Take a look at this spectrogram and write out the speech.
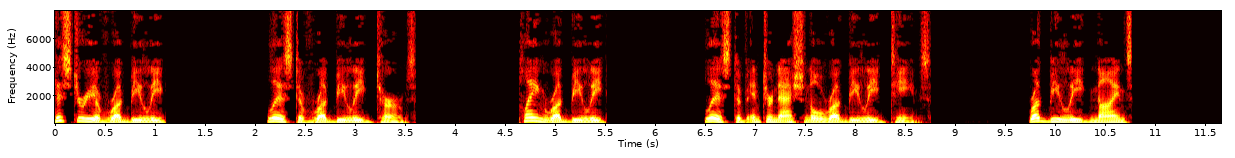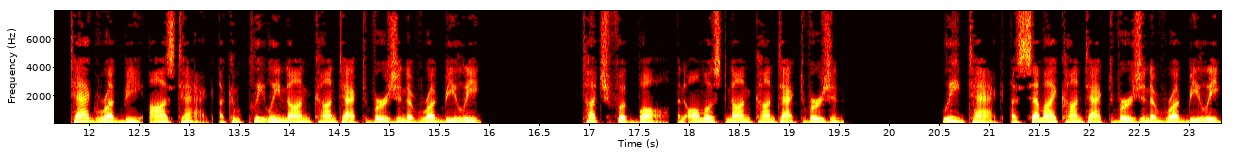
History of rugby league List of rugby league terms Playing rugby league List of international rugby league teams Rugby League Nines Tag Rugby a completely non-contact version of rugby league Touch football, an almost non-contact version League tag, a semi-contact version of rugby league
